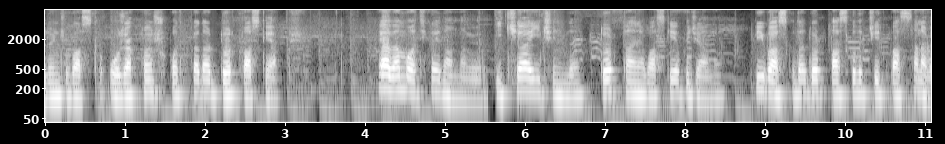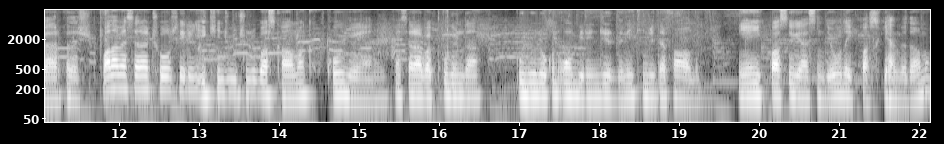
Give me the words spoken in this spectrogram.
Dördüncü baskı. Ocaktan Şubat'a kadar 4 baskı yapmış. Ya ben bu Atika'yı da anlamıyorum. 2 ay içinde 4 tane baskı yapacağını bir baskıda 4 baskılık cilt bassana be arkadaş. Bana mesela çoğu seri ikinci, üçüncü baskı almak koyuyor yani. Mesela bak bugün de Blue Lock'un 11. cildini ikinci defa aldım. Niye ilk baskı gelsin diye o da ilk baskı gelmedi ama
